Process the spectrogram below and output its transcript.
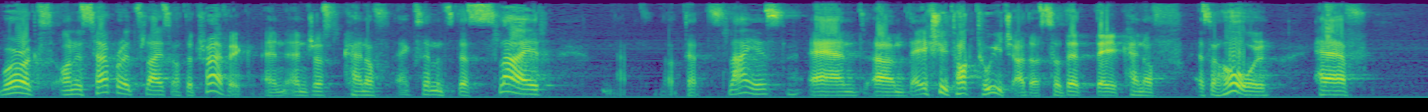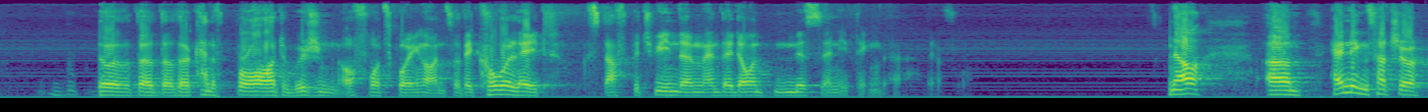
works on a separate slice of the traffic and, and just kind of examines the slide, not that slice, and um, they actually talk to each other so that they kind of, as a whole, have the, the, the, the, kind of broad vision of what's going on. So they correlate stuff between them and they don't miss anything there, therefore. Now, um, handling such a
